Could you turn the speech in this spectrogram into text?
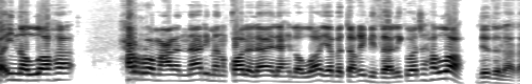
fa innalloha harrama 'alan nari man qala la ilaha illalloh yabtaghi bizalik vajhalloh dedilar.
